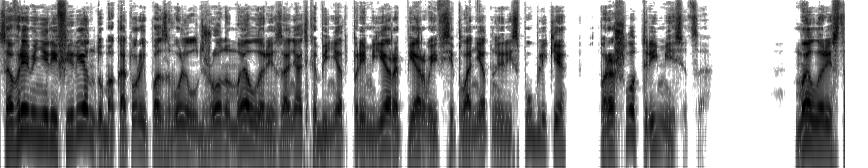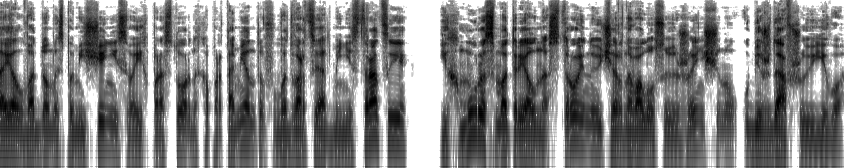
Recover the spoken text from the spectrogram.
Со времени референдума, который позволил Джону Меллори занять кабинет премьера Первой Всепланетной Республики, прошло три месяца. Меллори стоял в одном из помещений своих просторных апартаментов во дворце администрации и хмуро смотрел на стройную черноволосую женщину, убеждавшую его.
